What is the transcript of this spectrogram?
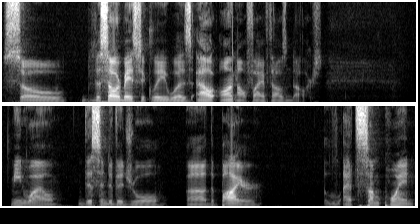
So the seller basically was out on out five thousand dollars. Meanwhile, this individual, uh, the buyer, at some point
